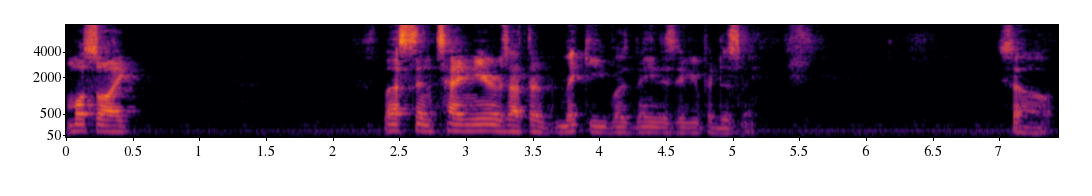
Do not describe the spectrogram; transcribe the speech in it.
almost like less than 10 years after Mickey was made his debut for Disney. So,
